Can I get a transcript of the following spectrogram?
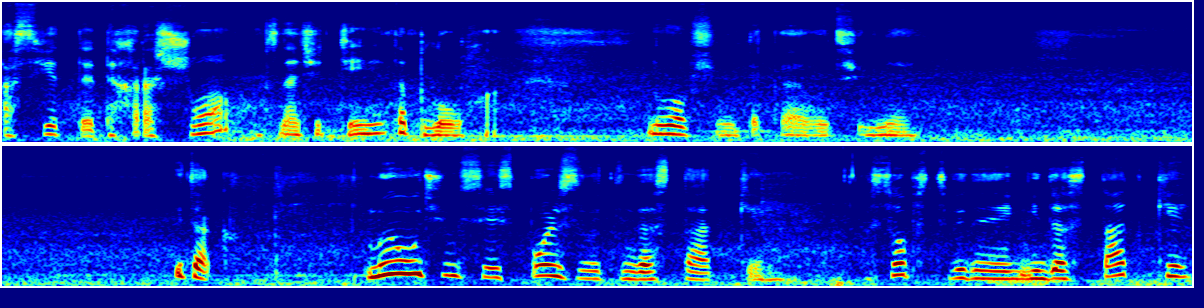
А свет это хорошо, значит тень это плохо. Ну, в общем, такая вот фигня. Итак, мы учимся использовать недостатки. Собственные недостатки,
